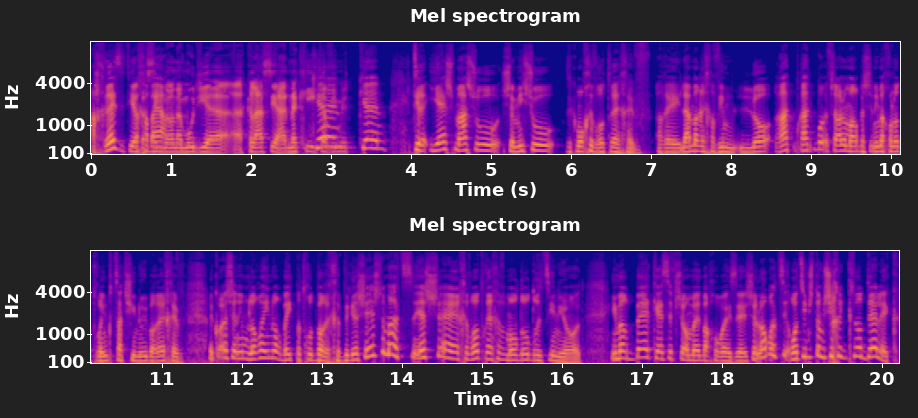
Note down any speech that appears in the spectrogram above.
אחרי זה תהיה לך בעיה. בסגנון המוג'י הקלאסי, הנקי. כן, קווים- כן. תראה, יש משהו שמישהו, זה כמו חברות רכב. הרי למה רכבים לא, רק, רק בו, אפשר לומר בשנים האחרונות רואים קצת שינוי ברכב. כל השנים לא ראינו הרבה התפתחות ברכב, בגלל שיש יש אה, חברות רכב מאוד מאוד רציניות, עם הרבה כסף שעומד מאחורי זה, שלא רוצים, רוצים שתמשיך לקנות דלק,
